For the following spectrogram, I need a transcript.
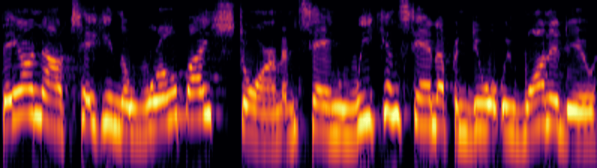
They are now taking the world by storm and saying we can stand up and do what we want to do.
